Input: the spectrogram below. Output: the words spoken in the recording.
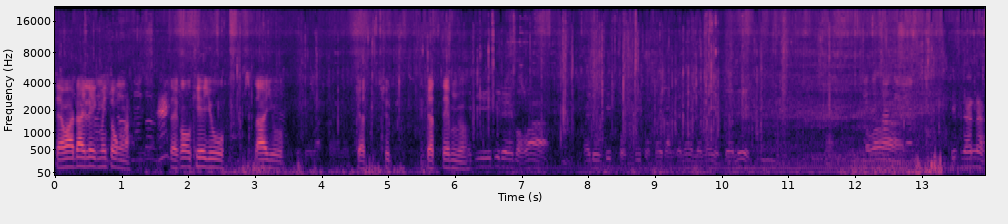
แต่ว่าได้เลขไม่ตรงอะแต่ก็โอเคอยู่ได้อยู่ จัดชุดจัดเต็มอยู่ เมื่อกี้พี่เดย์บอกว่าไปดูคลิปผมที่ผมไปคำชะโนดแล้วไม่เห็นตัวเลขนะเพราะว่าคลิปนั้นน่ะ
